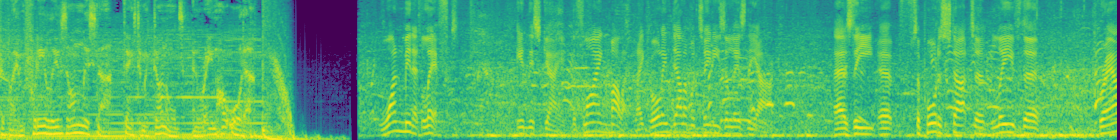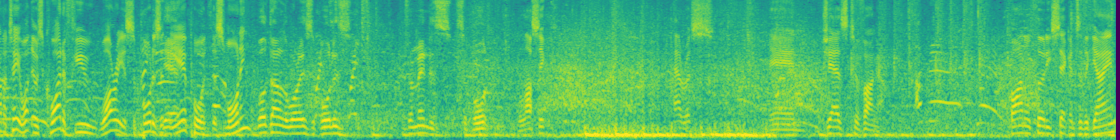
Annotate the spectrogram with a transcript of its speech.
Triple M footy lives on listener thanks to McDonald's and Rheem Hot Water. One minute left in this game. The flying mullet, they call him Dallin Watene-Zelezniak. As the uh, supporters start to leave the ground. I tell you what, there was quite a few Warriors supporters at Yeah. the airport this morning. Well done to the Warriors supporters. Tremendous support. Lussick, Harris, and Jazz Tevaga. Final 30 seconds of the game.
